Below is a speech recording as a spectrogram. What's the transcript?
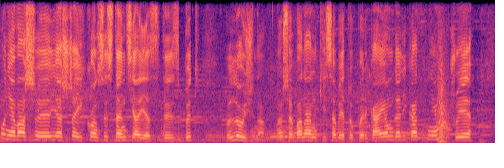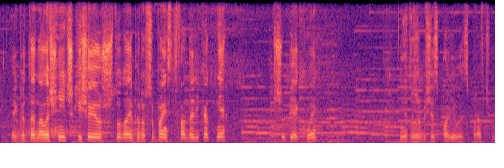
ponieważ y, jeszcze ich konsystencja jest y, zbyt luźna. Nasze bananki sobie tu pyrkają delikatnie. Czuję, jakby te naleśniczki się już tutaj, proszę Państwa, delikatnie przypiekły. Nie to, żeby się spaliły, sprawdźmy.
